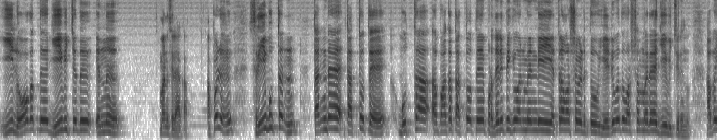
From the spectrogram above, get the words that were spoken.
ഈ ലോകത്ത് ജീവിച്ചത് എന്ന് മനസ്സിലാക്കാം. അപ്പോൾ ശ്രീബുദ്ധൻ തന്റെ തത്വത്തെ ബുദ്ധ മത തത്വത്തെ പ്രചരിപ്പിക്കുവാൻ വേണ്ടി എത്ര വർഷം എടുത്തു എഴുപത് വർഷം വരെ ജീവിച്ചിരുന്നു. അപ്പോൾ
